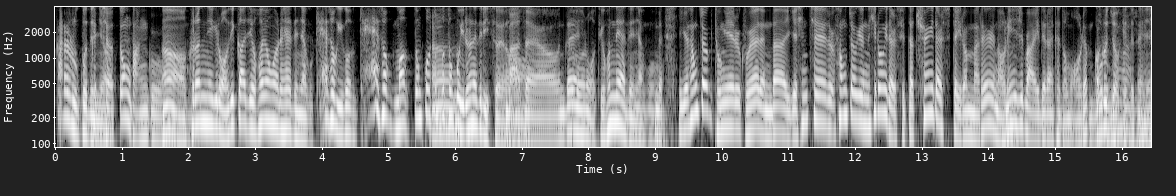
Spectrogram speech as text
까르르 웃거든요. 그렇죠. 똥방구. 어, 그런 얘기를 어디까지 허용을 해야 되냐고 계속 이거 계속 막 똥꼬 똥꼬 똥꼬 음. 이런 애들이 있어요. 맞아요. 근데 그걸 어떻게 혼내야 되냐고. 네. 이게 성적 동의를 구해야 된다. 이게 신체적 성적인 희롱이 될 수 있다, 추행이 될 수 있다 이런 말은 어린이집 음. 아이들한테 너무 어렵거든요. 모르죠, 걔들은. 네. 예.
